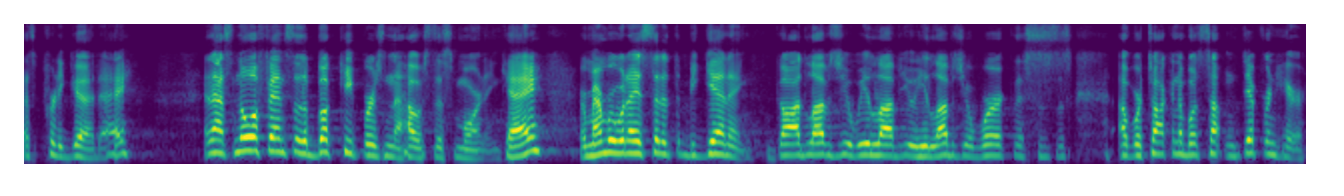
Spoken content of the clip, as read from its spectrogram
That's pretty good, eh? And that's no offense to the bookkeepers in the house this morning, okay? Remember what I said at the beginning. God loves you, we love you, He loves your work. This is uh, we're talking about something different here.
